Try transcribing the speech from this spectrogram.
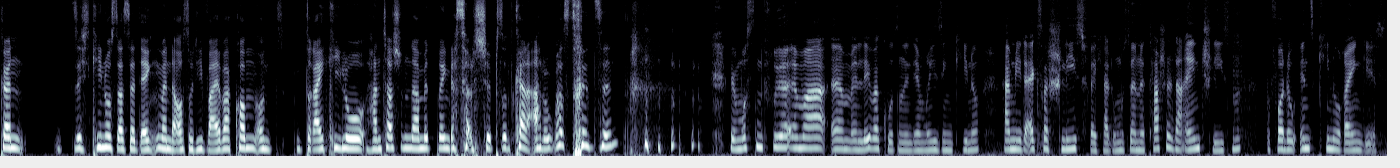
können sich Kinos das ja denken, wenn da auch so die Weiber kommen und drei Kilo Handtaschen da mitbringen, dass da Chips und keine Ahnung was drin sind. Wir mussten früher immer ähm, in Leverkusen, in dem riesigen Kino, haben die da extra Schließfächer. Du musst deine Tasche da einschließen, bevor du ins Kino reingehst.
